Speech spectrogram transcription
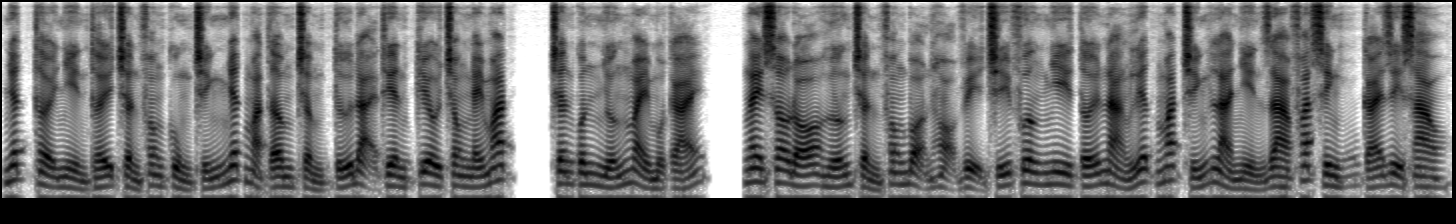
nhất thời nhìn thấy Trần Phong cùng chính nhất mặt âm trầm tứ đại thiên kiêu trong ngáy mắt, chân quân nhướng mày một cái, ngay sau đó hướng Trần Phong bọn họ vị trí Phương Nhi tới nàng liếc mắt chính là nhìn ra phát sinh cái gì sao,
